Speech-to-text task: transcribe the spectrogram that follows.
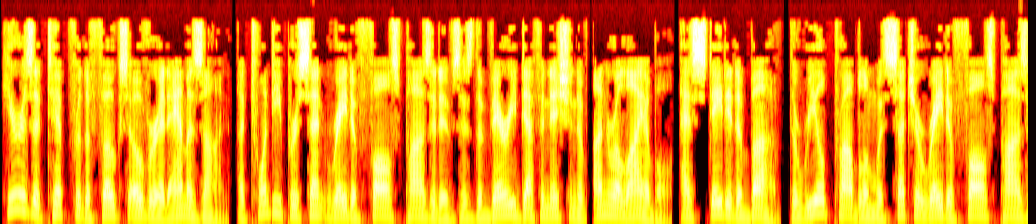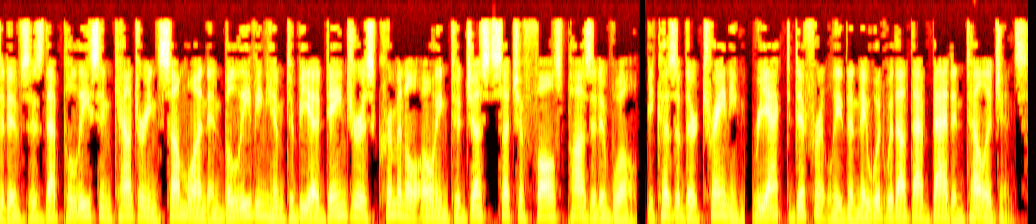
Here is a tip for the folks over at Amazon, a 20% rate of false positives is the very definition of unreliable. As stated above, the real problem with such a rate of false positives is that police encountering someone and believing him to be a dangerous criminal owing to just such a false positive will, because of their training, react differently than they would without that bad intelligence.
